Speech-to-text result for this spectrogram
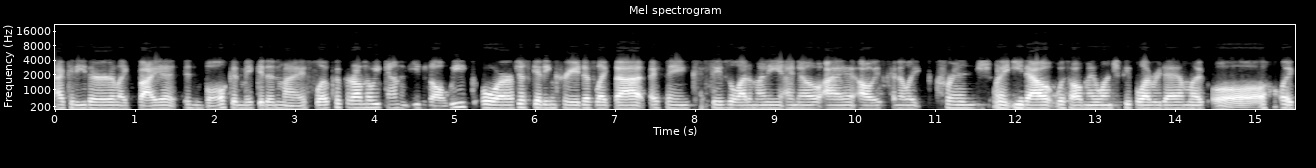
I could either like buy it in bulk and make it in my slow cooker on the weekend and eat it all week or just getting creative like that I think saves a lot of money. I know I always kind of like cringe when I eat out with all my lunch people every day. I'm like, oh, like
